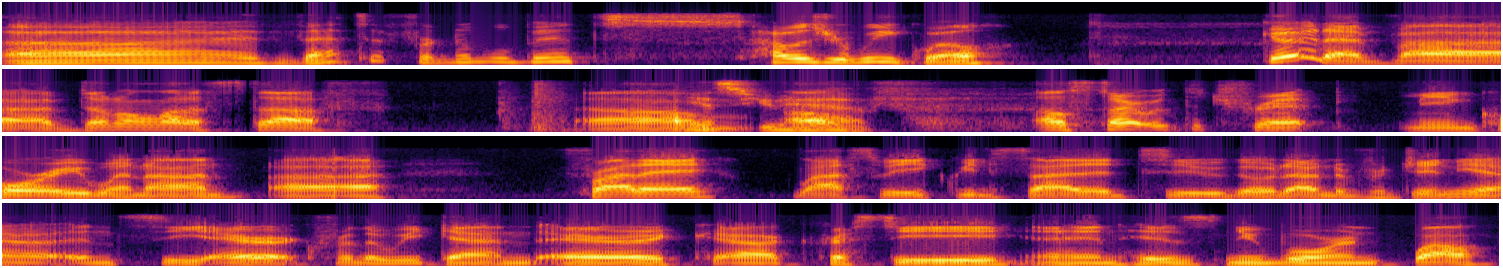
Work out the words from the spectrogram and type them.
Uh, that's it for Nibble Bits. How was your week, Will? good. I've uh, I've done a lot of stuff. Um, yes, you I'll- have. I'll start with the trip me and Corey went on. Uh, Friday last week, we decided to go down to Virginia and see Eric for the weekend. Eric, uh, Christy, and his newborn. Well,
